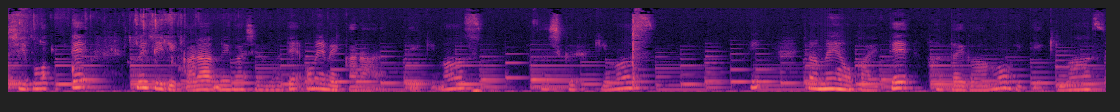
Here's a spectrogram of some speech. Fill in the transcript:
絞って目尻から目頭までお目目から洗っていきます。優しく拭きます。はい、では面を変えて反対側も拭いていきます。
